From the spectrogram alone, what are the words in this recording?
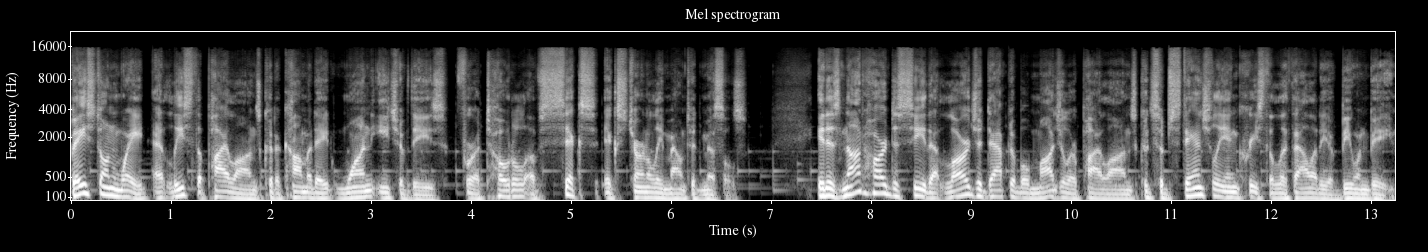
Based on weight, at least the pylons could accommodate one each of these for a total of six externally mounted missiles. It is not hard to see that large adaptable modular pylons could substantially increase the lethality of B-1B.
